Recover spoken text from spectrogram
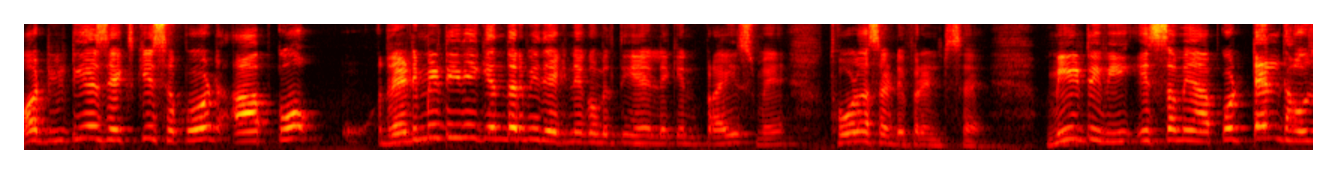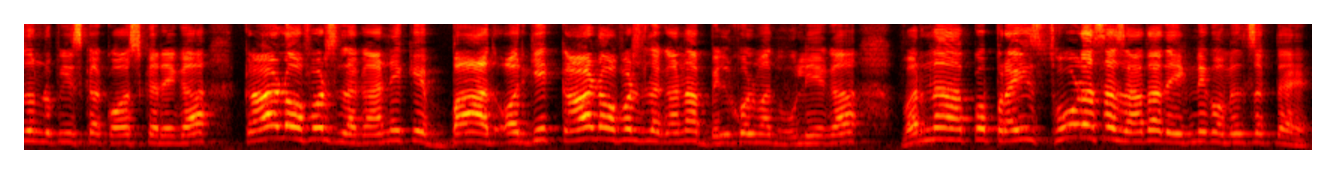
और DTS X की सपोर्ट आपको रेडमी टीवी के अंदर भी देखने को मिलती है, लेकिन प्राइस में थोड़ा सा डिफरेंस है। मी टीवी इस समय आपको टेन थाउज़ेंड रुपीज़ का कॉस्ट करेगा। कार्ड ऑफर्स लगाने के बाद, और ये कार्ड ऑफर्स लगाना बिल्कुल मत भूलिएगा, वरना आपको प्राइस थोड़ा सा ज़्यादा देखने को मिल सकता है।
